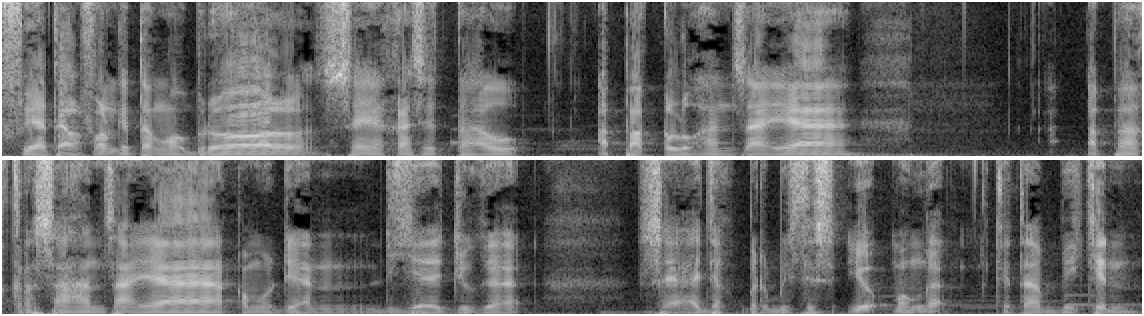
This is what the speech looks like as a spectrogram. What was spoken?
via telepon kita ngobrol saya kasih tahu apa keluhan saya apa keresahan saya kemudian dia juga saya ajak berbisnis yuk mau nggak kita bikin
